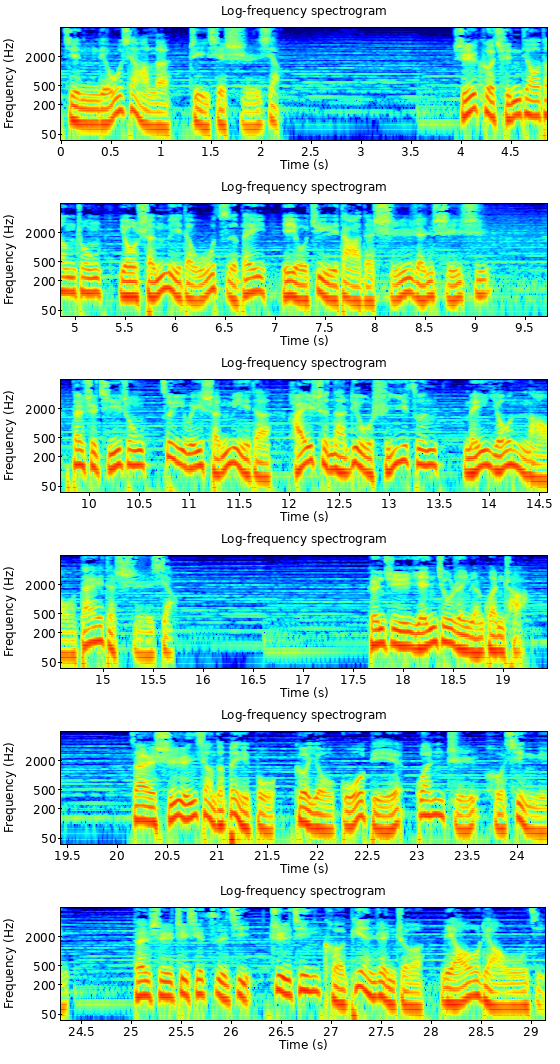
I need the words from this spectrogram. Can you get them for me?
仅留下了这些石像。石刻群雕当中有神秘的无字碑，也有巨大的石人石狮，但是其中最为神秘的还是那六十一尊没有脑袋的石像。根据研究人员观察，在石人像的背部各有国别、官职和姓名，但是这些字迹至今可辨认者寥寥无几。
